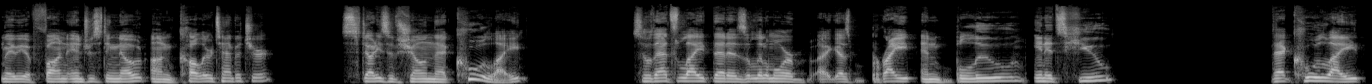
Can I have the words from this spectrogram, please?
maybe a fun, interesting note on color temperature. Studies have shown that cool light, so that's light that is a little more, I guess, bright and blue in its hue, that cool light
